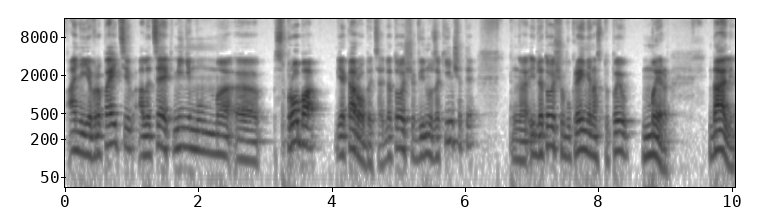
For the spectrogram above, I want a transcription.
ані європейців, але це як мінімум е, спроба, яка робиться для того, щоб війну закінчити, е, і для того, щоб в Україні наступив мир. Далі,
